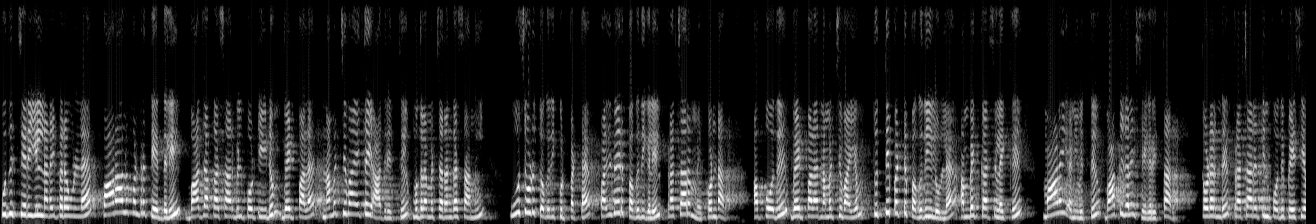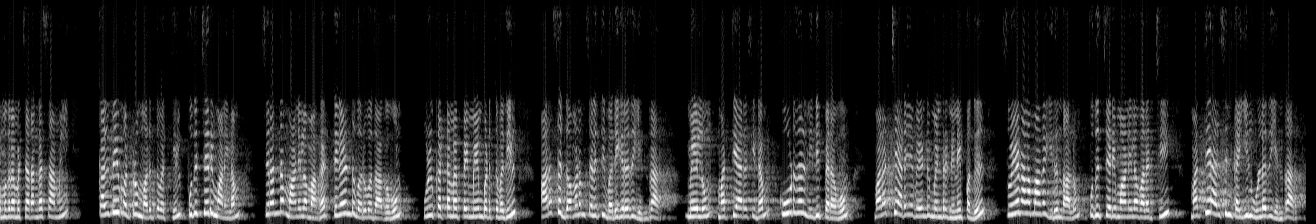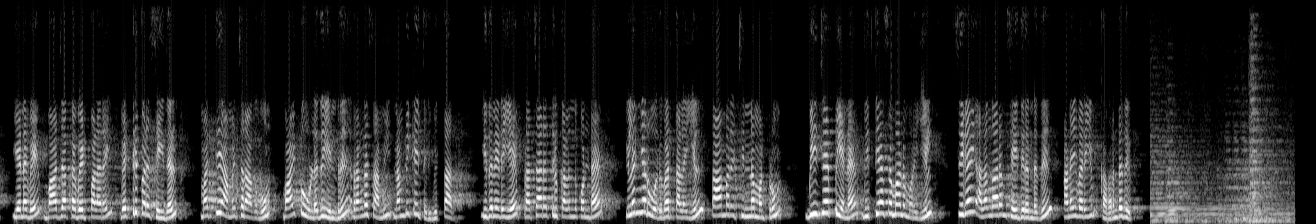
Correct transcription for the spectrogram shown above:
புதுச்சேரியில் நடைபெறவுள்ள பாராளுமன்ற தேர்தலில் பாஜக சார்பில் போட்டியிடும் வேட்பாளர் நமச்சிவாயத்தை ஆதரித்து முதலமைச்சர் ரங்கசாமி ஊசோடு தொகுதிக்குட்பட்ட பல்வேறு பகுதிகளில் பிரச்சாரம் மேற்கொண்டார். அப்போது வேட்பாளர் நமச்சிவாயம் துத்திப்பட்டு பகுதியில் உள்ள அம்பேத்கர் சிலைக்கு மாலை அணிவித்து வாக்குகளை சேகரித்தார். தொடர்ந்து பிரச்சாரத்தின் போது பேசிய முதலமைச்சர் ரங்கசாமி கல்வி மற்றும் மருத்துவத்தில் புதுச்சேரி மாநிலம் சிறந்த மாநிலமாக திகழ்ந்து வருவதாகவும் உள்கட்டமைப்பை மேம்படுத்துவதில் அரசு கவனம் செலுத்தி வருகிறது என்றார். மேலும் மத்திய அரசிடம் கூடுதல் நிதி பெறவும் வளர்ச்சி அடைய வேண்டும் என்று நினைப்பது சுயநலமாக இருந்தாலும் புதுச்சேரி மாநில வளர்ச்சி மத்திய அரசின் கையில் உள்ளது என்றார். எனவே பாஜக வேட்பாளரை வெற்றி பெற செய்தல் மத்திய அமைச்சராகவும் வாய்ப்பு உள்ளது என்று ரங்கசாமி நம்பிக்கை தெரிவித்தார். இதனிடையே பிரச்சாரத்தில் கலந்து கொண்ட இளைஞர் ஒருவர் தலையில் தாமரை சின்னம் மற்றும் பிஜேபி என வித்தியாசமான முறையில் சிகை அலங்காரம் செய்திருந்தது அனைவரையும் கவர்ந்தது.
